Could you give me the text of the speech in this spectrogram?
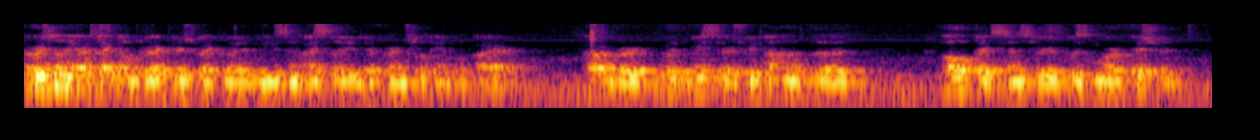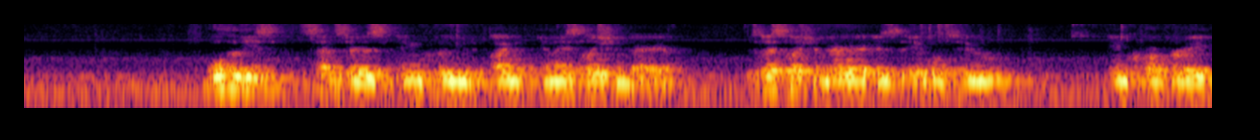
Originally, our technical directors recommended we use an isolated differential amplifier. However, with research, we found that the Hall effect sensor was more efficient. Both of these sensors include an isolation barrier. This isolation barrier is able to incorporate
